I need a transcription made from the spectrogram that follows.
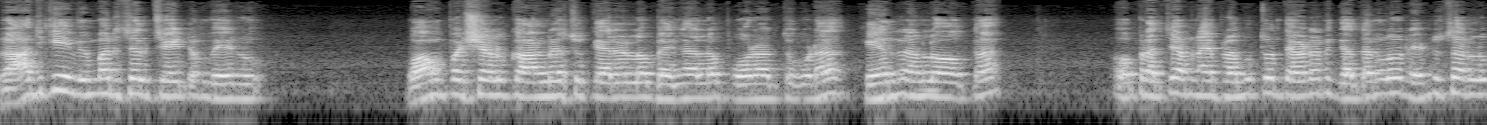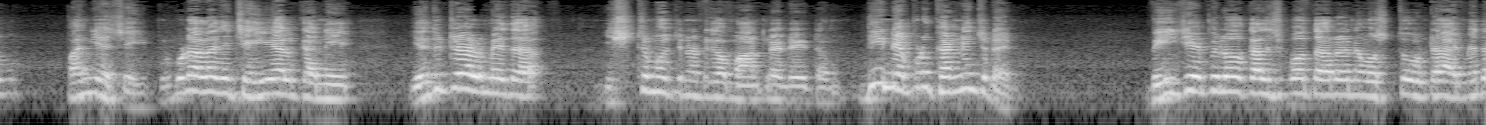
రాజకీయ విమర్శలు చేయటం వేరు. వామపక్షాలు కాంగ్రెస్ కేరళలో బెంగాల్లో పోరాడుతూ కూడా కేంద్రంలో ఒక ప్రత్యామ్నాయ ప్రభుత్వం తేవడానికి గతంలో రెండు సార్లు పనిచేసాయి. ఇప్పుడు కూడా అలాగే చేయాలి కానీ ఎదుటి వాళ్ళ మీద ఇష్టం వచ్చినట్టుగా మాట్లాడేయటం దీన్ని ఎప్పుడు ఖండించడం బీజేపీలో కలిసిపోతారు అని వస్తూ ఉంటే ఆయన మీద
